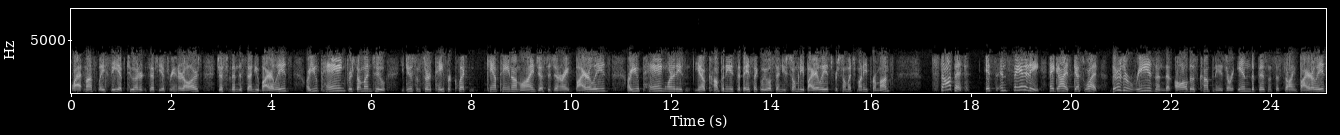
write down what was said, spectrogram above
flat monthly fee of 250 or $300 just for them to send you buyer leads? Are you paying for someone to you do some sort of pay-per-click campaign online just to generate buyer leads? Are you paying one of these, you know, companies that basically will send you so many buyer leads for so much money per month? Stop it. It's insanity. Hey guys, guess what? There's a reason that all those companies are in the business of selling buyer leads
